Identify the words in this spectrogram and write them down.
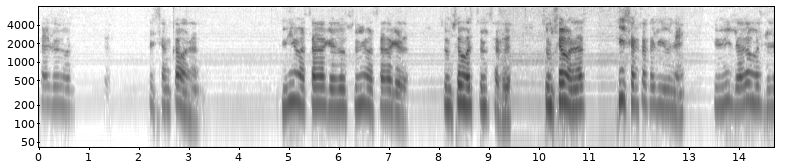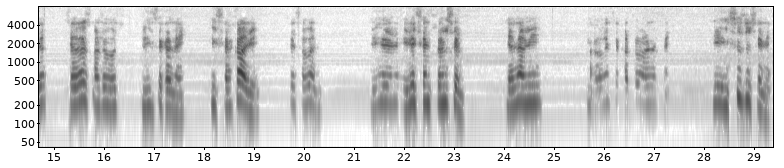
ते काय ते शंका म्हणाल मी मताला गेलो तुम्ही मताला गेला. तुमचं मत तुम्ही ठरलं तुमच्या मनात ही शंका कधी येऊ नये? की मी ज्याला मत दिलं त्यालाच माझं मत लिहितं का नाही. ही शंका आली तर सवन इलेक्शन कमिशन यांना मी गव्हर्नमेंटचं खातं म्हणत नाही. ही इन्स्टिट्यूशन आहे.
